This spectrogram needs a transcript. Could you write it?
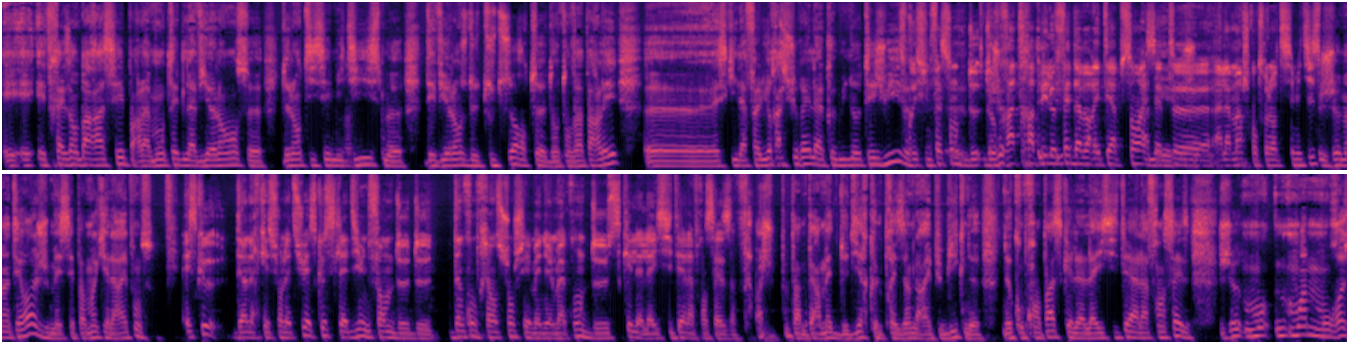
est, est, très embarrassé par la montée de la violence, de l'antisémitisme? Des violences de toutes sortes dont on va parler. Euh, Est-ce qu'il a fallu rassurer la communauté juive? C'est une façon de, de je, rattraper le fait d'avoir été absent à, ah, cette, je, euh, à la marche contre l'antisémitisme? Je m'interroge, mais c'est pas moi qui ai la réponse. Est-ce que, dernière question là-dessus, est-ce que cela dit une forme d'incompréhension de, chez Emmanuel Macron de ce qu'est la laïcité à la française? Ah, Je ne peux pas me permettre de dire que le président de la République ne, ne comprend pas ce qu'est la laïcité à la française. Je, mon, moi, mon, re,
